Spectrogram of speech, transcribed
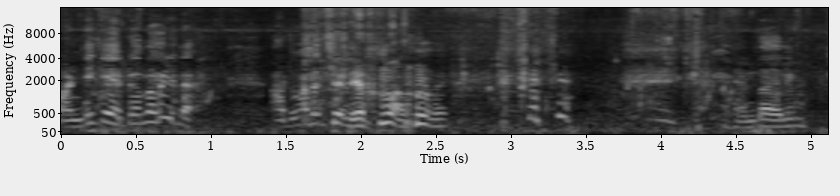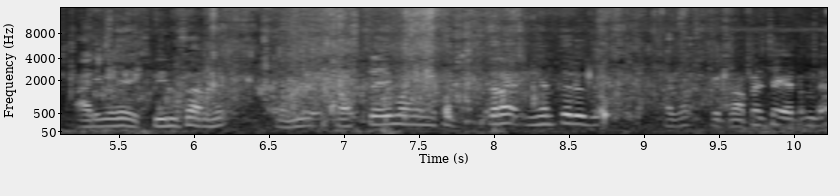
വണ്ടി കയറ്റുമെന്നറിയില്ല അതുപോലെ ചെളിയാണ് മറന്നത് എന്തായാലും അടിപൊളി എക്സ്പീരിയൻസ് ആയിരുന്നു. നമ്മൾ ഫസ്റ്റ് ടൈമാണ് നമുക്ക് ഇത്ര ഇങ്ങനത്തെ ഒരു ഇത് കിട്ടണം അപ്പോൾ ചേട്ടന്റെ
